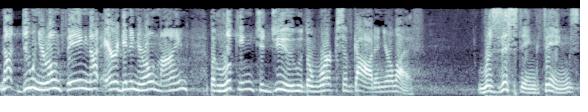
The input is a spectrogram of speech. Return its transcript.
Not doing your own thing, not arrogant in your own mind, but looking to do the works of God in your life. Resisting things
